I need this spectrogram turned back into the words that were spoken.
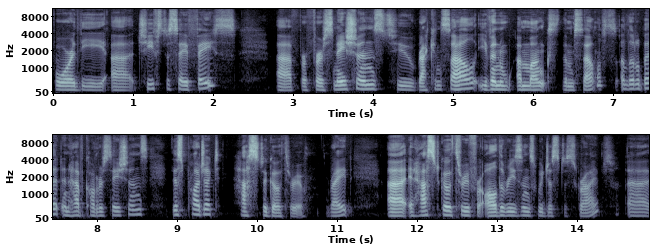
for the uh, chiefs to save face. Uh, for First Nations to reconcile, even amongst themselves, a little bit and have conversations. This project has to go through, right? Uh, it has to go through for all the reasons we just described. Uh,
